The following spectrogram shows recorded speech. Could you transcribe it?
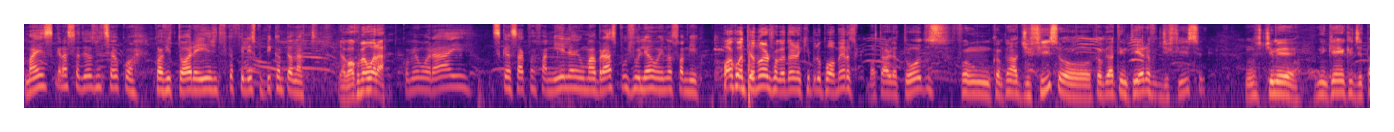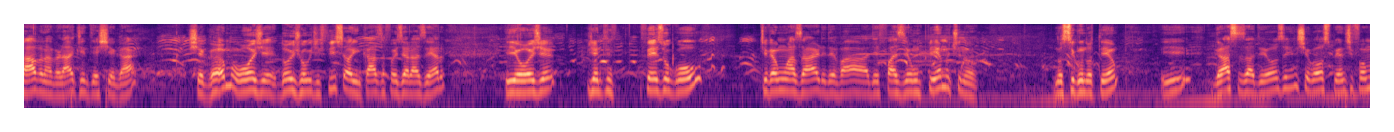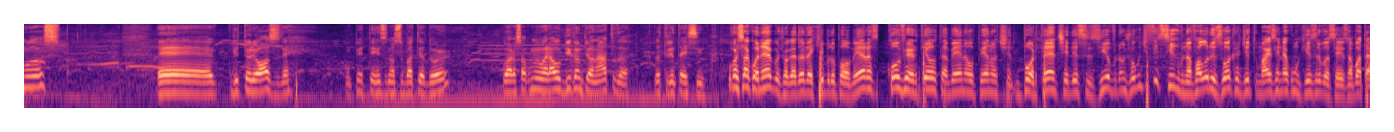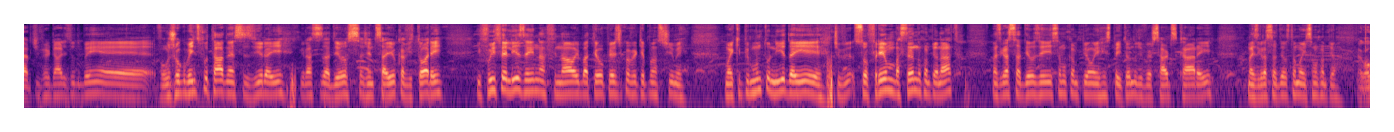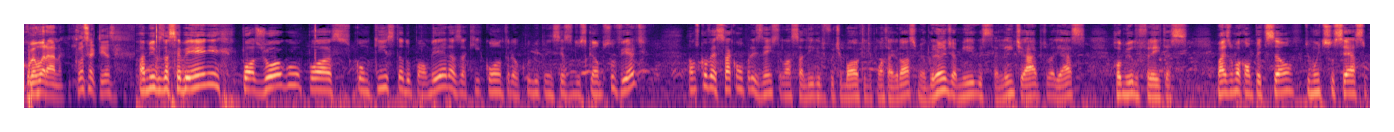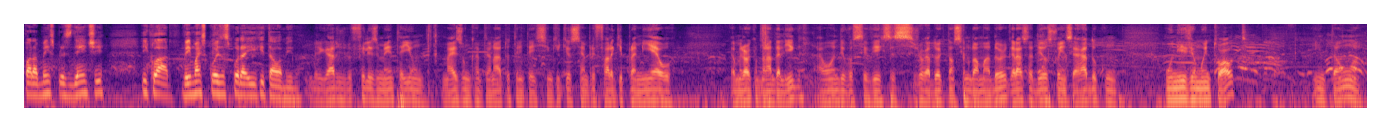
Mas graças a Deus a gente saiu com a, vitória aí, a gente fica feliz com o bicampeonato. E agora comemorar. Comemorar e descansar com a família. Um abraço pro Julião aí, nosso amigo. Ó, Antenor, jogador da equipe do Palmeiras. Boa tarde a todos. Foi um campeonato difícil, o campeonato inteiro difícil. Nosso time, ninguém acreditava, na verdade, que a gente ia chegar. Chegamos, hoje dois jogos difíceis, em casa foi 0 a 0 E hoje a gente fez o gol, tivemos um azar de, levar, de fazer um pênalti no, no segundo tempo e graças a Deus a gente chegou aos pênaltis e fomos é, vitoriosos, né? Competência do nosso batedor. Agora é só comemorar o bicampeonato da, do 35. Conversar com o Nego, jogador da equipe do Palmeiras, converteu também no pênalti importante e decisivo, num jogo dificílimo, né? valorizou, acredito, mais ainda a conquista de vocês. Né? Boa tarde. Verdade, tudo bem. É... Foi um jogo bem disputado, né? Vocês viram aí, graças a Deus, a gente saiu com a vitória aí. E fui feliz aí na final e bateu o pênalti e converter para o nosso time. Uma equipe muito unida aí, sofremos bastante no campeonato, mas graças a Deus aí somos campeão aí, respeitando o adversário dos caras aí. Mas graças a Deus estamos aí, somos campeão. Agora comemorar, né? Com certeza. Amigos da CBN, pós-jogo, pós-conquista do Palmeiras aqui contra o Clube Princesa dos Campos Verde. Vamos conversar com o presidente da nossa Liga de Futebol aqui de Ponta Grossa, meu grande amigo, excelente árbitro, aliás, Romildo Freitas. Mais uma competição de muito sucesso, parabéns, presidente. E claro, vem mais coisas por aí, que tal, amigo? Obrigado, Júlio. Felizmente aí um, mais um campeonato 35 que eu sempre falo que para mim é o, é o melhor campeonato da Liga, onde você vê esses jogadores que estão sendo do amador. Graças a Deus foi encerrado com um nível muito alto. Então,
